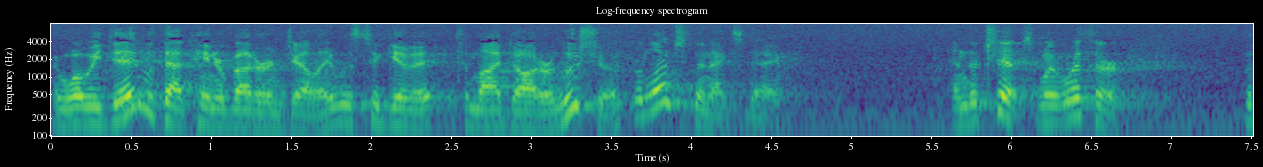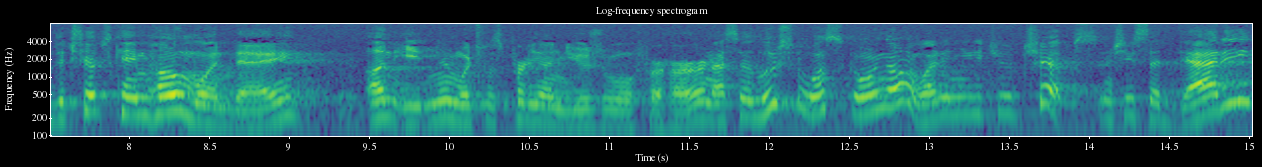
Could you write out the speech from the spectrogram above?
And what we did with that peanut butter and jelly was to give it to my daughter Lucia for lunch the next day. And the chips went with her. But the chips came home one day uneaten, which was pretty unusual for her. And I said, Lucia, what's going on? Why didn't you eat your chips? And she said, Daddy,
